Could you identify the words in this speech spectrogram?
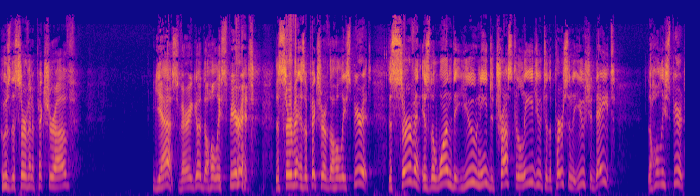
Who's the servant a picture of? Yes, very good. The Holy Spirit. The servant is a picture of the Holy Spirit. The servant is the one that you need to trust to lead you to the person that you should date. The Holy Spirit.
